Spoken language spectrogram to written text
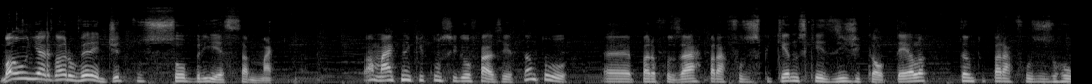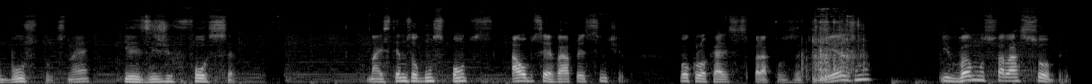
Bom, e agora o veredito sobre essa máquina. Uma máquina que conseguiu fazer tanto é, parafusar parafusos pequenos que exige cautela, tanto parafusos robustos, né, que exige força. Mas temos alguns pontos a observar para esse sentido. Vou colocar esses parafusos aqui mesmo e vamos falar sobre.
